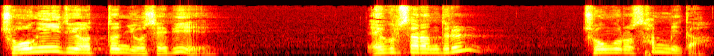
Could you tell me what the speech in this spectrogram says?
종이 되었던 요셉이 애굽 사람들을 종으로 삽니다.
